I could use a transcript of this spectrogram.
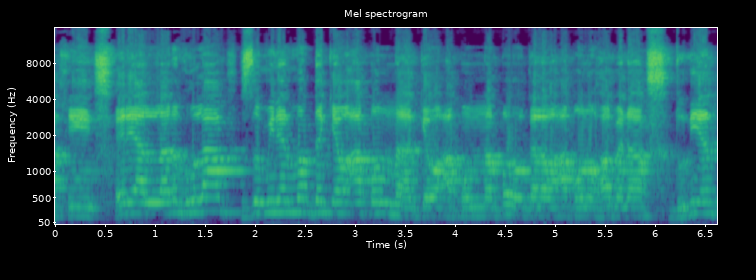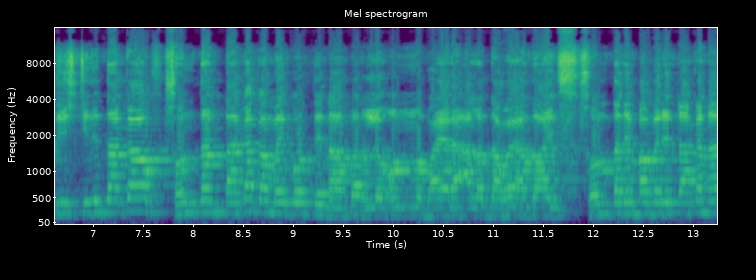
আখি। এরে আল্লাহর গোলাম, জমিনের মধ্যে কেউ আপন না, কেউ আপন না, পরকালেও আপন হবে না। দুনিয়ার দৃষ্টিতে তাকাও, সন্তান টাকা কামাই করতে না পারলে অন্য ভাইয়েরা আলাদা হয়ে যায়। সন্তানে বাবারে টাকা না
